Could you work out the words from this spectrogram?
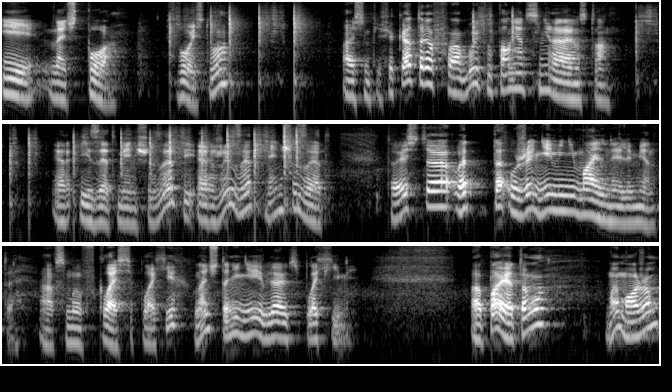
И, значит, по свойству симплификаторов а, будет выполняться неравенство r и z меньше z и rg z меньше z. То есть э, это уже не минимальные элементы. А в, в классе плохих, значит они не являются плохими. А поэтому мы можем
